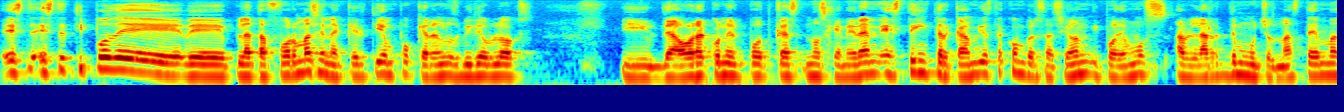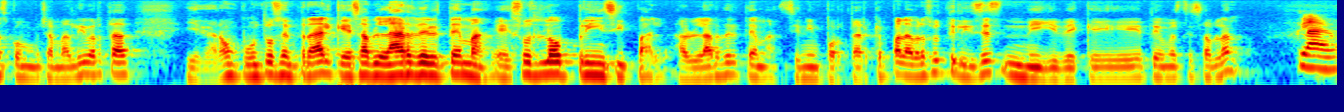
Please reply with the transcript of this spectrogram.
este, este tipo de, de plataformas en aquel tiempo, que eran los videoblogs, Y de ahora con el podcast nos generan este intercambio, esta conversación y podemos hablar de muchos más temas con mucha más libertad y llegar a un punto central que es hablar del tema. Eso es lo principal, hablar del tema, sin importar qué palabras utilices ni de qué tema estés hablando. Claro.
